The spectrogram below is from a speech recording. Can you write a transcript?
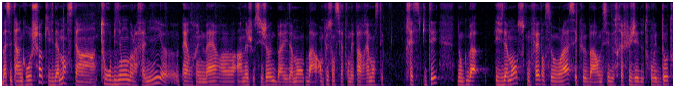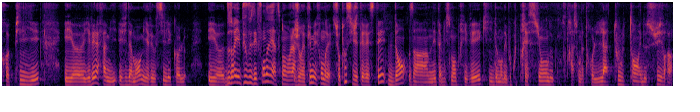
Bah, c'était un gros choc, évidemment. C'était un tourbillon dans la famille. Perdre une mère à un âge aussi jeune, bah, évidemment, bah, en plus, on s'y attendait pas vraiment. C'était précipité. Donc, bah, évidemment, ce qu'on fait dans ces moments-là, c'est que bah, on essaie de se réfugier, de trouver d'autres piliers. Et euh, il y avait la famille, évidemment, mais il y avait aussi l'école. Et euh, Vous auriez pu vous effondrer à ce moment-là. J'aurais pu m'effondrer, surtout si j'étais resté dans un établissement privé qui demandait beaucoup de pression, de concentration, d'être là tout le temps et de suivre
